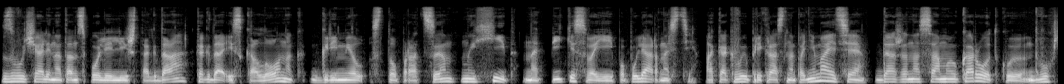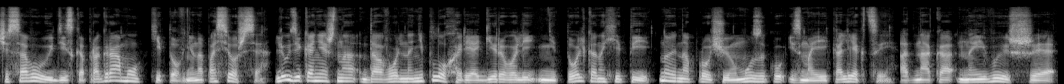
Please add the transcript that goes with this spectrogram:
звучали на танцполе лишь тогда, когда из колонок гремел стопроцентный хит на пике своей популярности. А как вы прекрасно понимаете, даже на самую короткую двухчасовую диско-программу хитов не напасешься. Люди, конечно, довольно неплохо реагировали не только на хиты, но и на прочую музыку из моей коллекции. Однако наивысшие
